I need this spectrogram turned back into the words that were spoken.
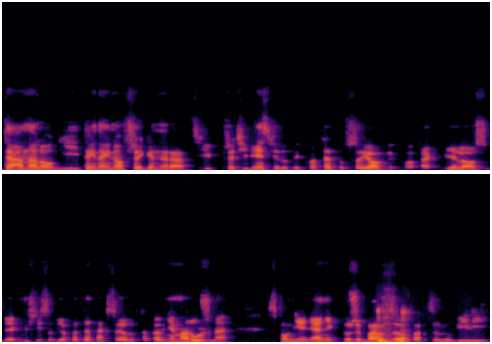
te analogii tej najnowszej generacji, w przeciwieństwie do tych kotletów sojowych, bo tak wiele osób, jak myśli sobie o kotletach sojowych, to pewnie ma różne wspomnienia. Niektórzy bardzo, mhm. bardzo lubili,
